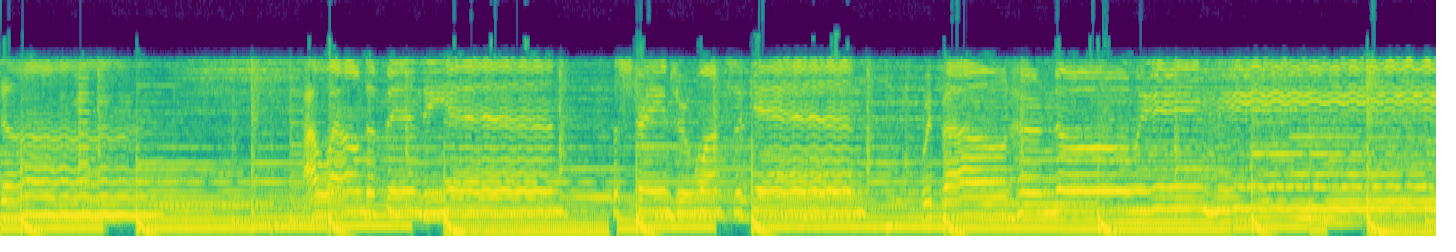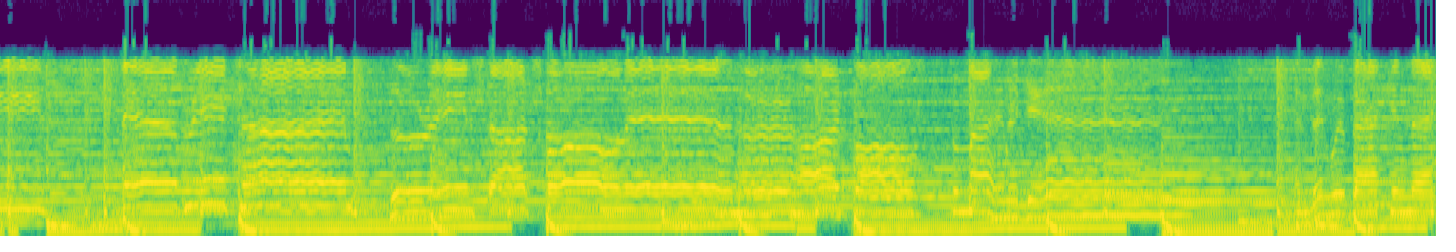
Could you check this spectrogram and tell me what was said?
done. I wound up in the end a stranger once again without her knowing again. And then we're back in that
